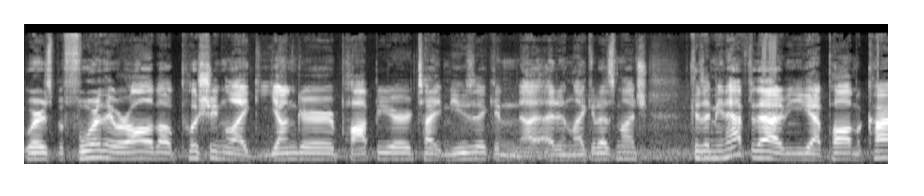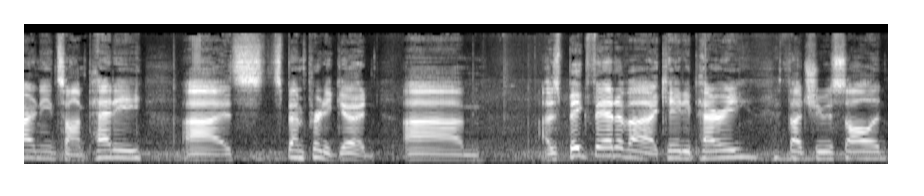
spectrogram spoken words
whereas before they were all about pushing like younger, poppier type music, and I, I didn't like it as much. Because I mean, after that, I mean, you got Paul McCartney, Tom Petty. Uh, it's it's been pretty good. Um, I was a big fan of uh, Katy Perry. I thought she was solid.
